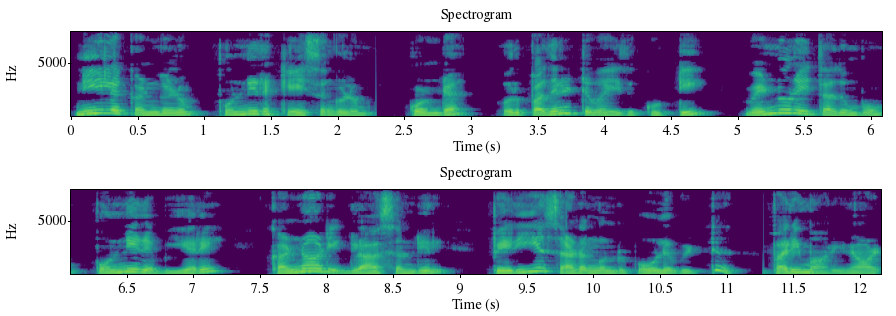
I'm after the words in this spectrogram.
நீல கண்களும் பொன்னிற கேசங்களும் கொண்ட ஒரு பதினெட்டு வயது குட்டி வெண்ணுரை ததும்பும் பொன்னிற பியரை கண்ணாடி கிளாஸ் ஒன்றில் பெரிய சடங்கொன்று போல விட்டு பரிமாறினாள்.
